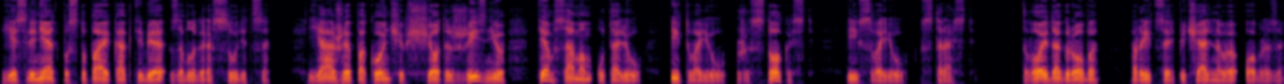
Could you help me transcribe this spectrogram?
Если нет, поступай, как тебе заблагорассудится. Я же, покончив счеты с жизнью, тем самым утолю и твою жестокость, и свою страсть. Твой до гроба рыцарь печального образа.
